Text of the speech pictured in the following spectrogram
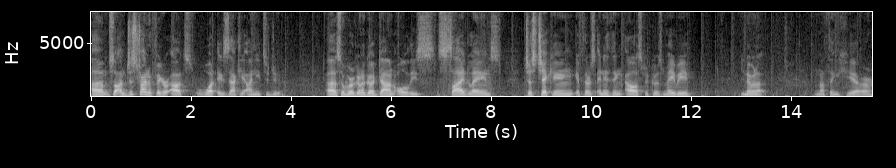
Um, so I'm just trying to figure out what exactly I need to do. Uh, so we're gonna go down all these side lanes, just checking if there's anything else because maybe you never know. Nothing here.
